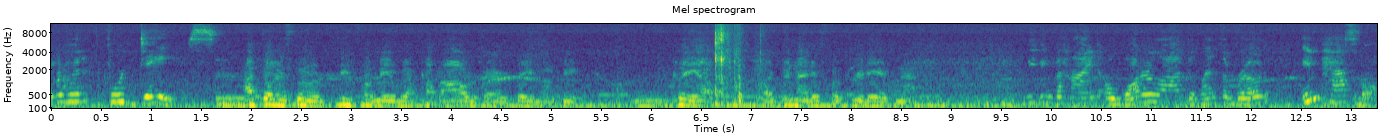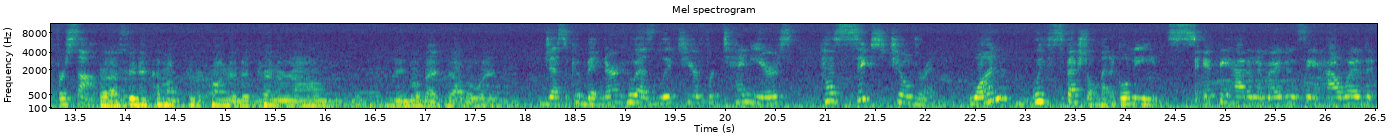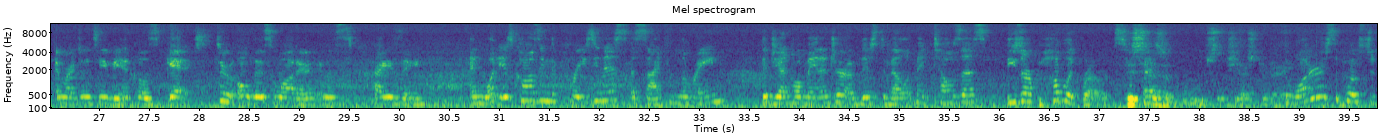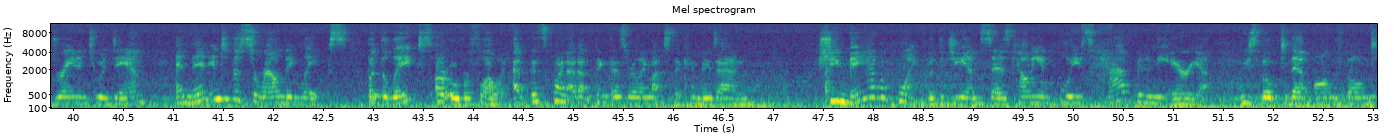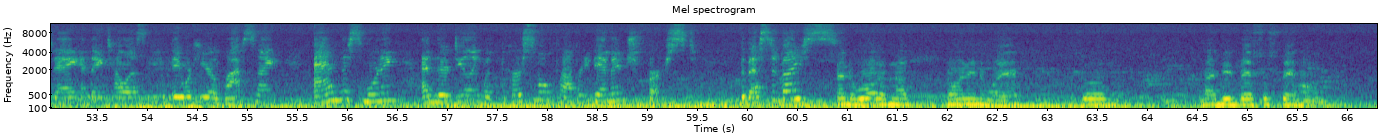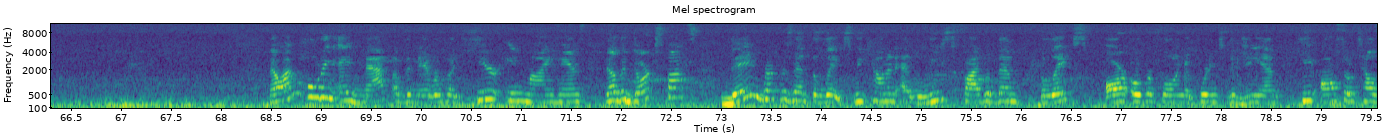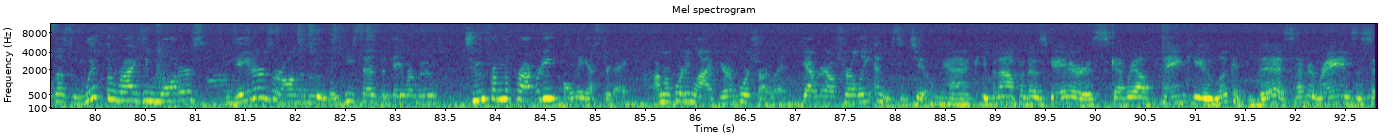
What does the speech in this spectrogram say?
neighborhood for days. I thought it was going to be for maybe a couple hours or everything going to be clear up. But been like this for three days now. leaving behind a waterlogged length of road impassable for some. So I see they come up to the corner, they turn around, and go back the other way. Jessica Bittner, who has lived here for 10 years, has six children, one with special medical needs. If we had an emergency, how would emergency vehicles get through all this water? It was crazy. And what is causing the craziness aside from the rain? The general manager of this development tells us these are public roads. This hasn't moved since yesterday. The water is supposed to drain into a dam and then into the surrounding lakes, but the lakes are overflowing. At this point, I don't think there's really much that can be done. She may have a point, but the GM says county employees have been in the area. We spoke to them on the phone today, and they tell us they were here last night and this morning, and they're dealing with personal property damage first. The best advice? And the water's not going anywhere, so might be best to stay home. Now I'm holding a map of the neighborhood here in my hands. Now the dark spots, they represent the lakes. We counted at least five of them. The lakes are overflowing according to the GM. He also tells us with the rising waters, gators are on the move. And he says that they removed two from the property only yesterday. I'm reporting live here in Port Charlotte. Gabrielle Shirley, NBC2. Yeah, keep an eye out for those gators. You. Look at this. Heavy rains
